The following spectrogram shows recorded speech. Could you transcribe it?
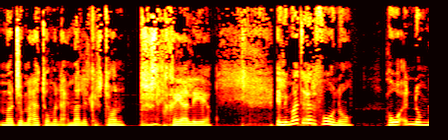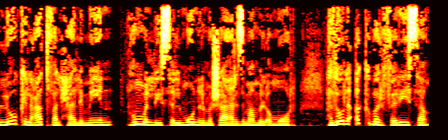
ما جمعته من أعمال الكرتون الخيالية. اللي ما تعرفونه هو أنه ملوك العاطفة الحالمين هم اللي يسلمون المشاعر زمام الأمور. هذول أكبر فريسة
